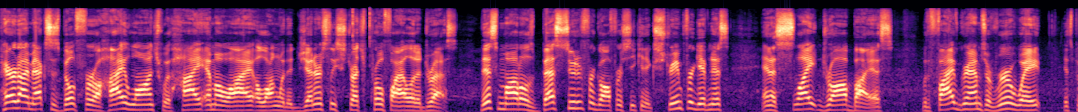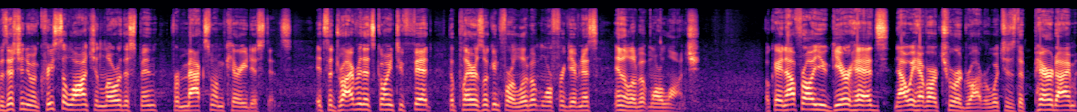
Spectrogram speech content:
Paradym X is built for a high launch with high MOI along with a generously stretched profile at address. This model is best suited for golfers seeking extreme forgiveness and a slight draw bias. With five grams of rear weight, it's positioned to increase the launch and lower the spin for maximum carry distance. It's the driver that's going to fit the players looking for a little bit more forgiveness and a little bit more launch. Okay, now for all you gearheads, now we have our tour driver, which is the Paradym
